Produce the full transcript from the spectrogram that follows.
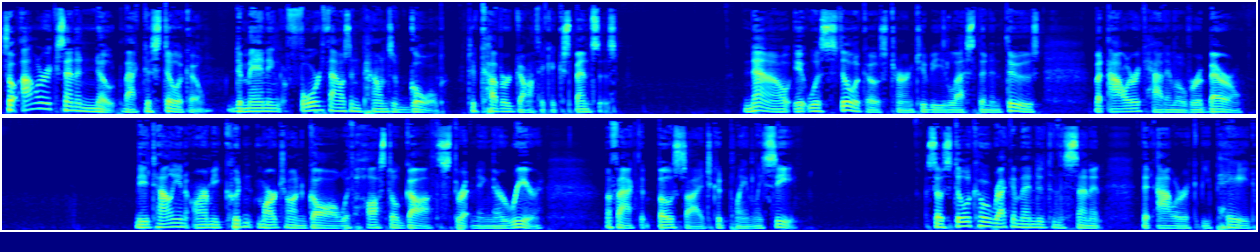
So Alaric sent a note back to Stilicho, demanding 4,000 pounds of gold to cover Gothic expenses. Now it was Stilicho's turn to be less than enthused, but Alaric had him over a barrel. The Italian army couldn't march on Gaul with hostile Goths threatening their rear, a fact that both sides could plainly see. So Stilicho recommended to the Senate that Alaric be paid.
